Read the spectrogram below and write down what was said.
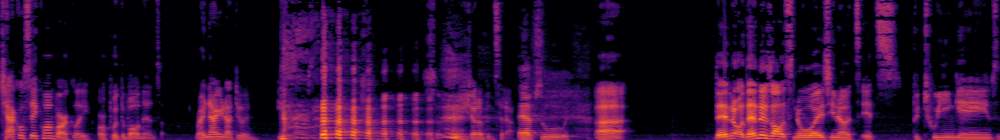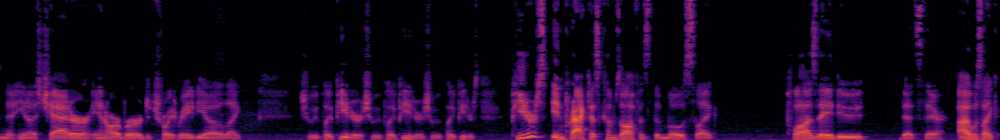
tackle Saquon Barkley or put the ball in the end zone. Right now, you're not doing. So shut up and sit down. absolutely. Uh, then, then there's all this noise. You know, it's it's between games, and then you know, it's chatter. Ann Arbor, Detroit radio. Like, should we play Peters? Should we play Peters? Should we play Peters? Peters in practice comes off as the most like blase dude that's there. I was like,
